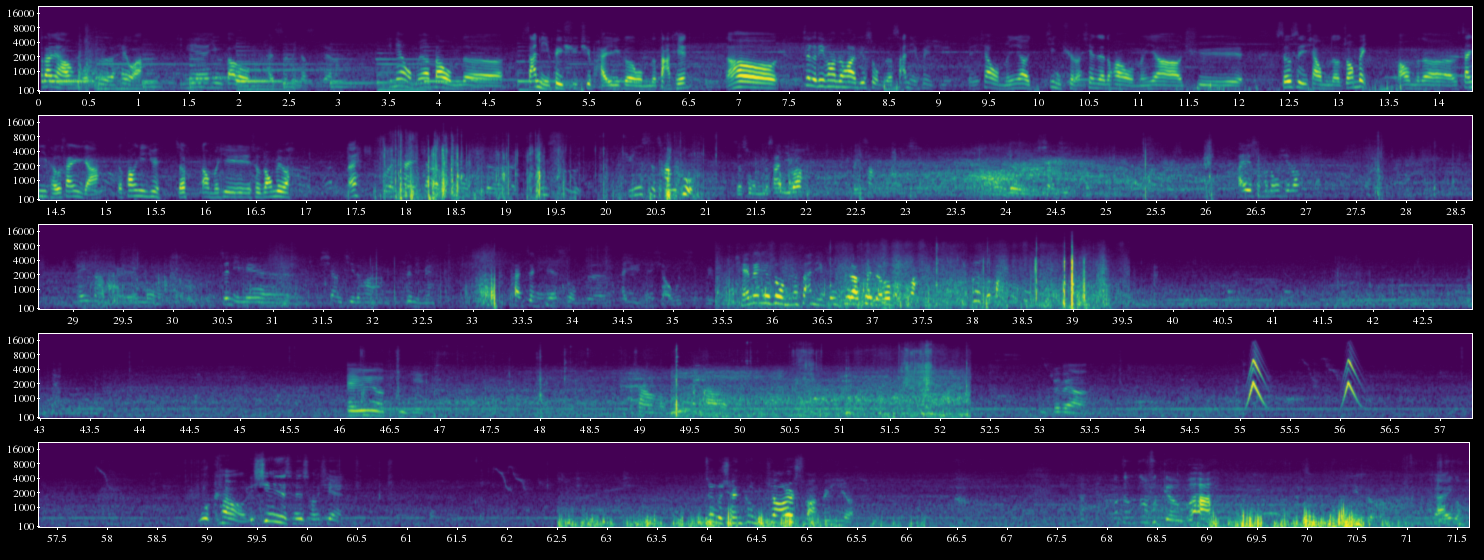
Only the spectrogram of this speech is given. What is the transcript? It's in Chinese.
大家好，我是黑娃，今天又到了我们拍视频的时间了。今天我们要到我们的山顶废墟去拍一个我们的大片，然后这个地方的话就是我们的山顶废墟。等一下我们要进去了，现在的话我们要去收拾一下我们的装备，把我们的三级头、三级甲都放进去。走，那我们去收装备吧。来，过来看一下我们的军事军事仓库，这是我们的三级包，背上，我们的相机，还有什么东西呢？A 大 M，这里面相机的话，这里面看这里面是我们的，还有一些小武器。前面就是我们的山顶废墟了，快走，快！还有要评鉴，上好。这边啊。我靠！你现在才上线？这个圈够你跳二十把飞机了。我动作不够吧？下一个。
